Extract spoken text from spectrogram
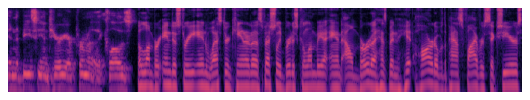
in the BC interior permanently closed. The lumber industry in Western Canada, especially British Columbia and Alberta, has been hit hard over the past five or six years.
